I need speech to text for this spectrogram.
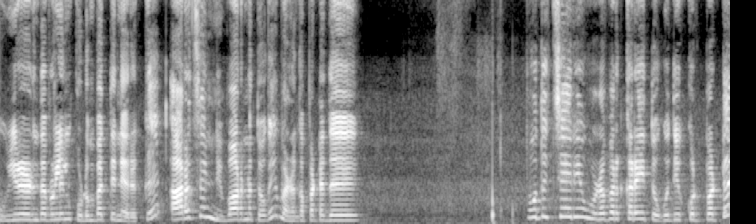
உயிரிழந்தவர்களின் குடும்பத்தினருக்கு அரசின் நிவாரணத் தொகை வழங்கப்பட்டது. புதுச்சேரி உழவர்கரை தொகுதிக்குட்பட்ட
